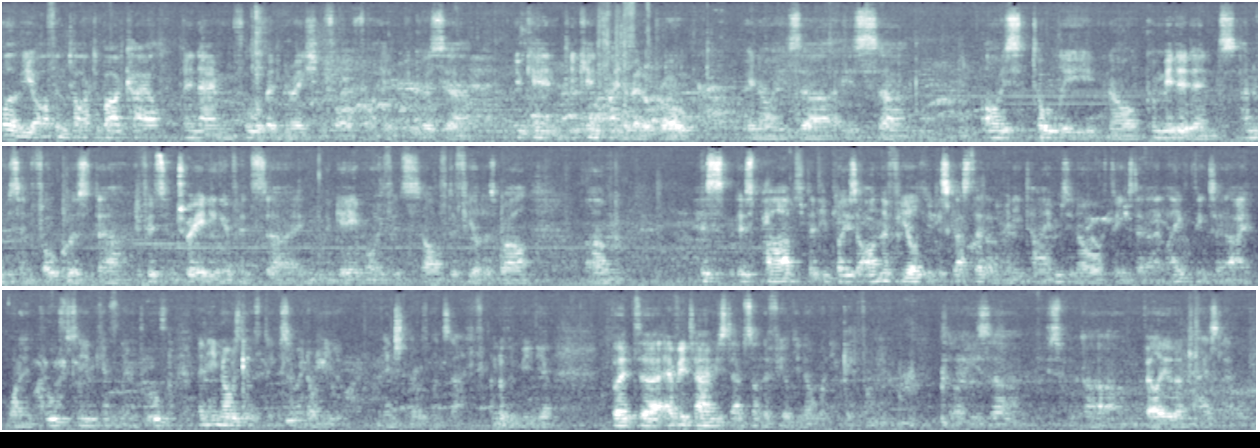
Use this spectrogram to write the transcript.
Well, we often talked about Kyle, and I'm full of admiration for, for him because uh, you can't you can't find a better pro. You know, he's uh, he's uh, always totally you know committed and 100% focused. Uh, if it's in training, if it's uh, in the game, or if it's off the field as well. Um, his his part that he plays on the field, we discussed that many times. You know, things that I like, things that I want to improve, seeing him improve, and he knows those things, so I don't in front of the media. But uh, every time he steps on the field, you know what you get from him. So he's, uh, he's uh, valued on the highest level.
